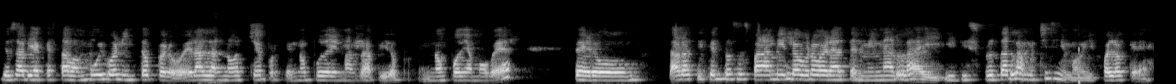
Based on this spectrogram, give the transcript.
Yo sabía que estaba muy bonito, pero era la noche porque no pude ir más rápido, porque no podía mover. Pero ahora sí que entonces para mí logro era terminarla y, disfrutarla muchísimo y fue lo que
